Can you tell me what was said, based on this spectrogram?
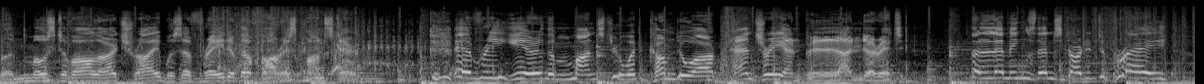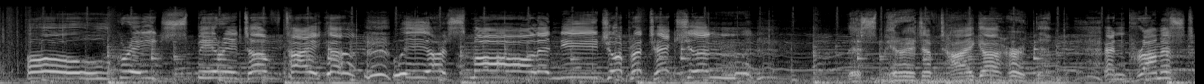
But most of all, our tribe was afraid of the forest monster. Every year, the monster would come to our pantry and plunder it. The lemmings then started to pray. Oh, great spirit of Tiger, we are small and need your protection. The spirit of Tiger heard them and promised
